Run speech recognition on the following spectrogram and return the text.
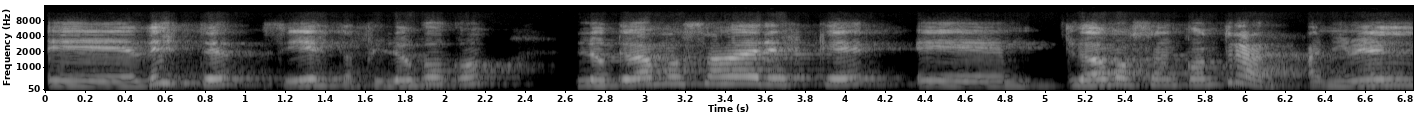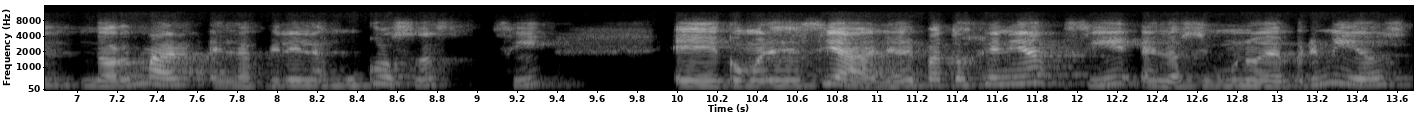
eh, de este, ¿sí? estafilococo, lo que vamos a ver es que em, lo vamos a encontrar a nivel normal en la piel y las mucosas, ¿sí? Eh, como les decía, a nivel patogenia, ¿sí? en los inmunodeprimidos,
